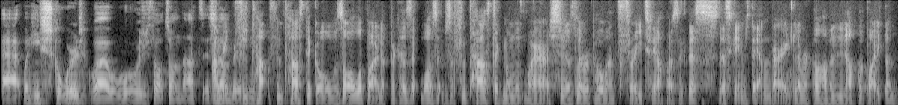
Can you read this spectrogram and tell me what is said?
Uh, when he scored, uh, what what was your thoughts on that uh, I mean, fanta- fantastic goal was all about it because it was it was a fantastic moment where as soon as Liverpool went three two up, I was like, this this game's dead and buried. Liverpool have enough about them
